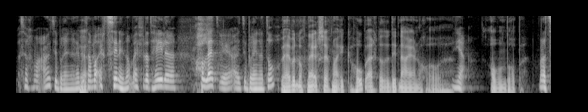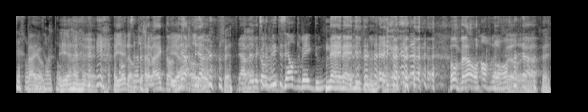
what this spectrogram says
zeg maar, uit te brengen. Daar heb Ja. ik dan wel echt zin in. Om even dat hele palet weer uit te brengen, toch? We hebben het nog nergens gezegd, maar ik hoop eigenlijk dat we dit najaar nog wel eh, Ja. album droppen. Maar dat zeggen we Wij niet ook. hardop. Ja. en jij dan? Tegelijk dan. Ja, Ja, oh, leuk. Vet. Ja, wil ik Zullen we niet dezelfde week doen? Nee, nee, niet. Nee. of wel. Of wel. Of wel, ja. Ja. vet.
